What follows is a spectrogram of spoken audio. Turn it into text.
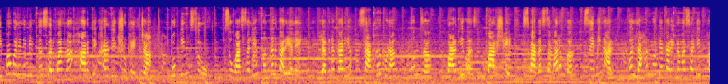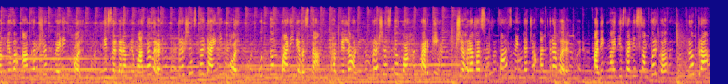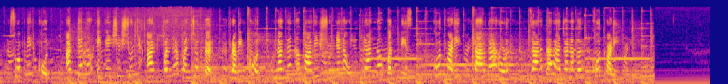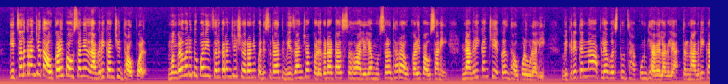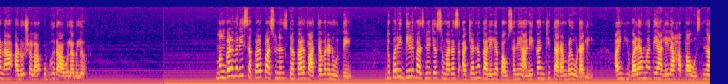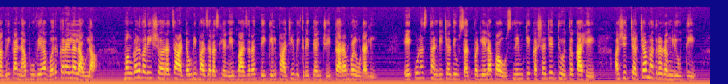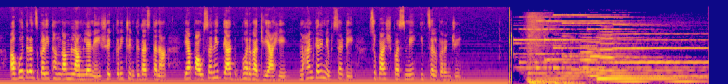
दीपावली निमित्त सर्वांना हार्दिक हार्दिक शुभेच्छा. बुकिंग सुरू. सुवात्सल्य मंगल कार्यालय. लग्न कार्य साखरपुडा मुंज वाढदिवस बारशे स्वागत समारंभ सेमिनार व लहान मोठ्या कार्यक्रमासाठी भव्य व आकर्षक वेडिंग हॉल निसर्गरम्य वातावरण प्रशस्त डायनिंग हॉल उत्तम पाणी व्यवस्था भव्य लॉन प्रशस्त वाहन पार्किंग शहरापासून पाच मिनिटाच्या अंतरावर. अधिक माहितीसाठी संपर्क प्रोप्रा स्वप्नील खोत अठ्ठ्याण्णव एक्याऐंशी शून्य आठ पंधरा पंच्याहत्तर. प्रवीण खोत नव्याण्णव बावीस शून्य नऊ त्र्याण्णव बत्तीस. खोतवाडी तारदाळ रोड जाणता राजानगर खोतवाडी. इचलकरंजीत अवकाळी पावसाने नागरिकांची धावपळ. मंगळवारी दुपारी इचलकरंजी शहर आणि परिसरात विजांच्या कडकडाटासह आलेल्या मुसळधार अवकाळी पावसाने नागरिकांची एकच धावपळ उडाली. विक्रेत्यांना आपल्या वस्तू झाकून घ्याव्या लागल्या तर नागरिकांना आडोशाला उभं राहावं लागलं. मंगळवारी सकाळपासूनच ढगाळ वातावरण होते. दुपारी दीड वाजण्याच्या सुमारास अचानक आलेल्या पावसाने अनेकांची तारांबळ उडाली. ऐन हिवाळ्यामध्ये आलेला हा पाऊस नागरिकांना भुवया वर करायला लावला. मंगळवारी शहराचा आठवडी बाजार असल्याने बाजारात देखील भाजी विक्रेत्यांची तारांबळ उडाली. एकूणच थंडीच्या दिवसात पडलेला पाऊस नेमके कशाचे द्योतक आहे अशी चर्चा मात्र रंगली होती. अगोदरच गळीत हंगाम लांबल्याने शेतकरी चिंतेत असताना या पावसाने त्यात भर घातली आहे. महानकरी न्यूजसाठी सुभाष भस्मी इचलकरंजी.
